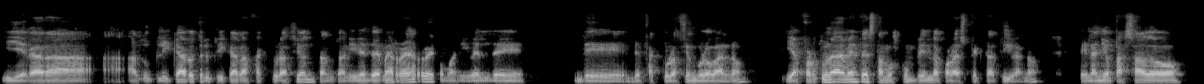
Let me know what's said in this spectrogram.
y llegar a, duplicar o triplicar la facturación tanto a nivel de MRR como a nivel de, de, facturación global, ¿no? Y afortunadamente estamos cumpliendo con la expectativa, ¿no? El año pasado,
